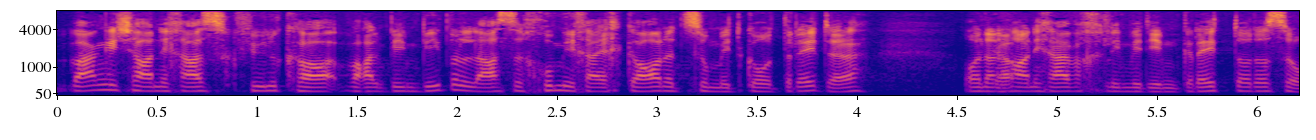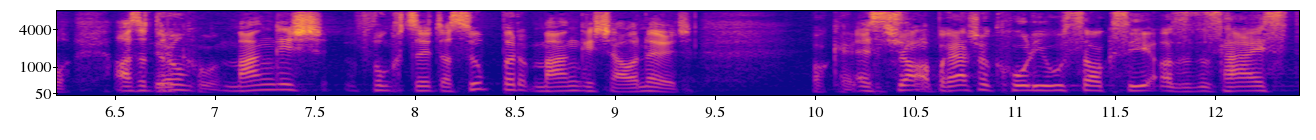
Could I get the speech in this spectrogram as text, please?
Und manchmal habe ich auch das Gefühl gehabt, weil beim Bibellesen komme ich eigentlich gar nicht so mit Gott reden. Und dann Ja. habe ich einfach ein bisschen mit ihm geredet oder so. Also darum, cool. manchmal funktioniert das super, manchmal auch nicht. Okay. Es war ja aber auch schon eine coole Aussage. Also das heisst,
